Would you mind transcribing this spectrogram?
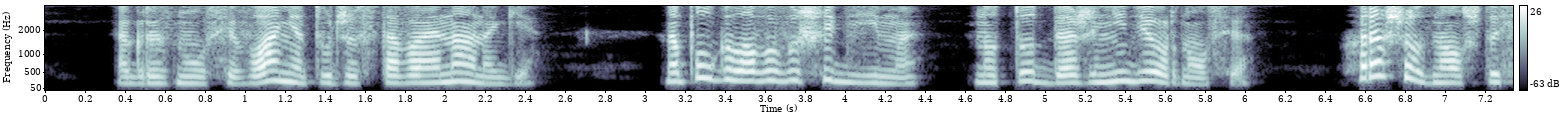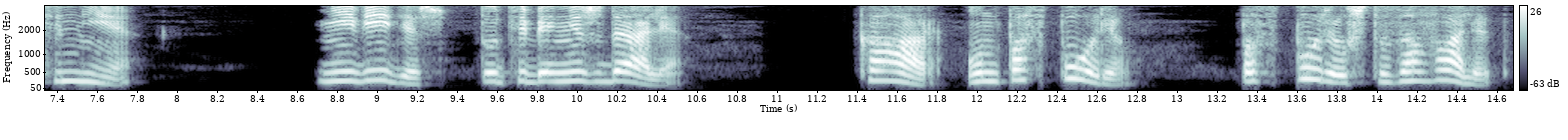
— огрызнулся Ваня, тут же вставая на ноги. На пол головы выше Димы, но тот даже не дернулся. Хорошо знал, что сильнее. «Не видишь, тут тебя не ждали!» «Кар, он поспорил! Поспорил, что завалит!»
